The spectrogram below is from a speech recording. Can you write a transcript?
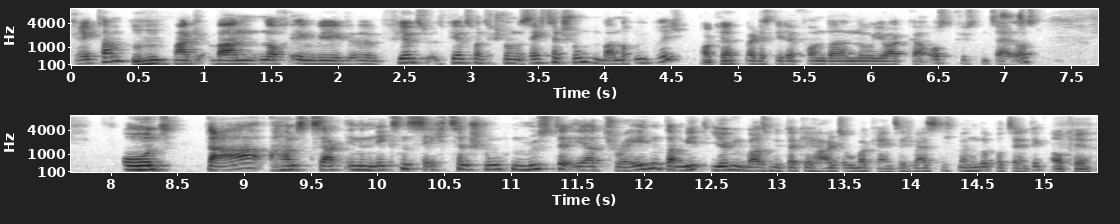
gekriegt haben, Mhm. waren, waren noch irgendwie äh, 24, 24 Stunden, 16 Stunden waren noch übrig, Okay. weil das geht ja von der New Yorker Ostküstenzeit aus. Und da haben sie gesagt, in den nächsten 16 Stunden müsste er traden, damit irgendwas mit der Gehaltsobergrenze, ich weiß nicht mehr hundertprozentig. Okay.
